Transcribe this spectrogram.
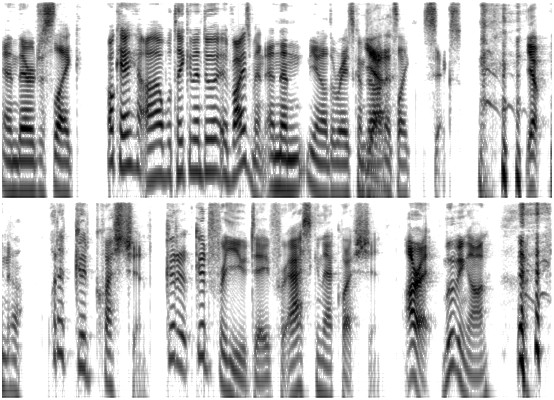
and they're just like, "Okay, uh, we'll take it into advisement," and then you know the raise comes out, and it's like six. Yep. You know, what a good question good good for you dave for asking that question all right moving on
